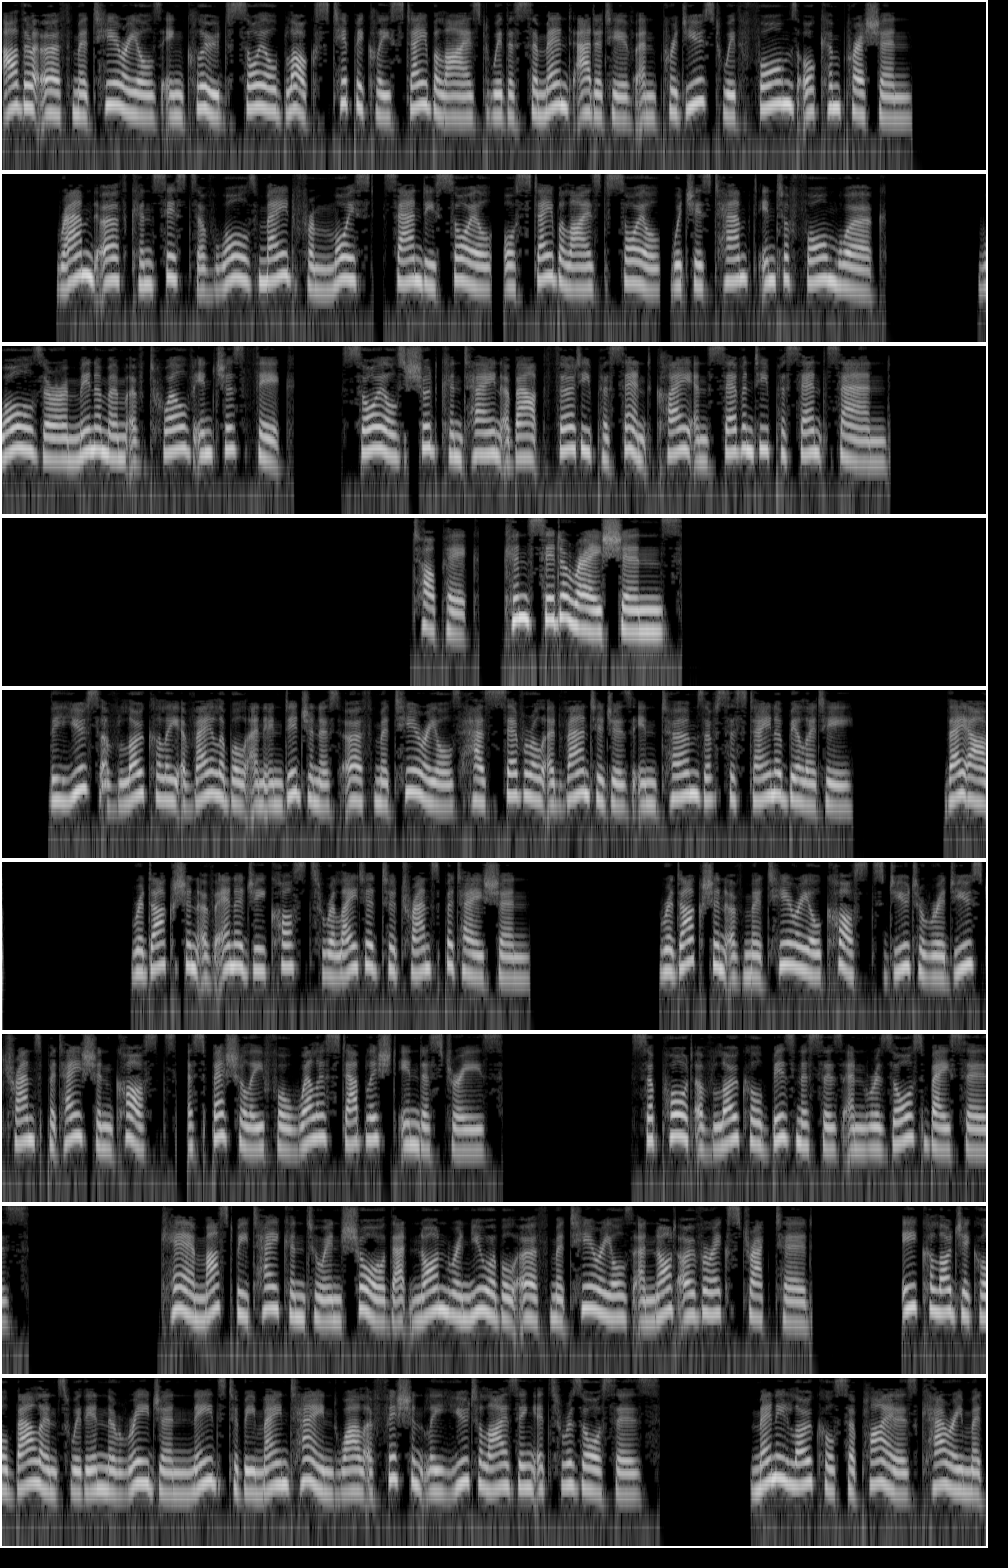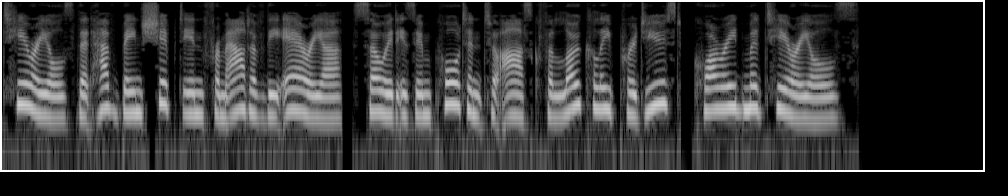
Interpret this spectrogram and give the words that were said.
Other earth materials include soil blocks typically stabilized with a cement additive and produced with forms or compression. Rammed earth consists of walls made from moist, sandy soil, or stabilized soil, which is tamped into form work. Walls are a minimum of 12 inches thick. Soils should contain about 30% clay and 70% sand. Topic: Considerations. The use of locally available and indigenous earth materials has several advantages in terms of sustainability. They are Reduction of energy costs related to transportation Reduction of material costs due to reduced transportation costs, especially for well-established industries. Support of local businesses and resource bases. Care must be taken to ensure that non-renewable earth materials are not over-extracted. Ecological balance within the region needs to be maintained while efficiently utilizing its resources. Many local suppliers carry materials that have been shipped in from out of the area, so it is important to ask for locally produced, quarried materials.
